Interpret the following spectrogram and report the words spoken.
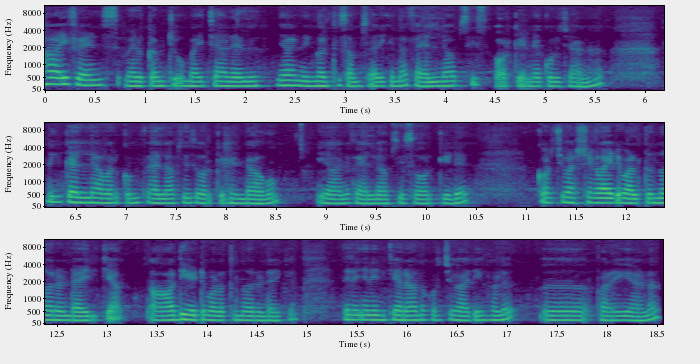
Hi friends welcome to my channel ഞാൻ നിങ്ങൾക്ക് സംസാരിക്കുന്ന ഫെലനോപ്സിസ് ഓർക്കിഡിനെ കുറിച്ചാണ്. നിങ്ങൾക്ക് എല്ലാവർക്കും ഫെലനോപ്സിസ് ഓർക്കിഡ് ഉണ്ടാവും. ഇതാണ് ഫെലനോപ്സിസ് ഓർക്കിഡ് കുറച്ച് വർഷങ്ങളായിട്ട് വളർത്തുന്നവരുണ്ടായിരിക്കാം. ആദ്യമായിട്ട് വളർത്തുന്നവരുണ്ടായിരിക്കാം. ഇതിൽ ഞാൻ എനിക്കറിയാവുന്ന കുറച്ച് കാര്യങ്ങൾ പറയുകയാണ്.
